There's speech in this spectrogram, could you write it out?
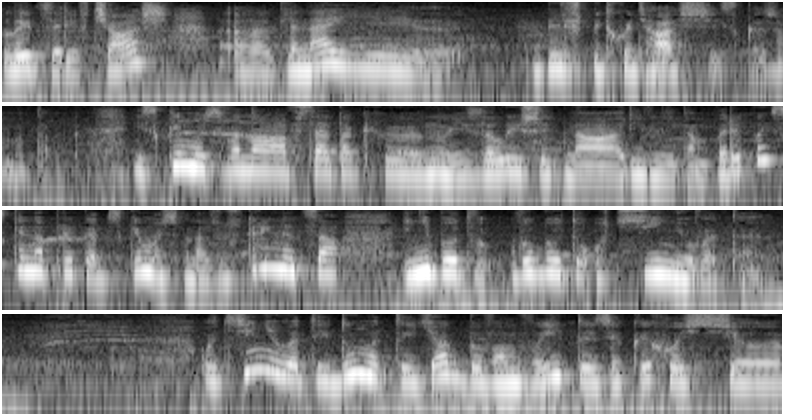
лицарів чаш е, для неї більш підходящий, скажімо так. І з кимось вона все так е, ну, і залишить на рівні там переписки, наприклад, з кимось вона зустрінеться, і ніби от ви будете оцінювати. Оцінювати і думати, як би вам вийти з якихось е,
